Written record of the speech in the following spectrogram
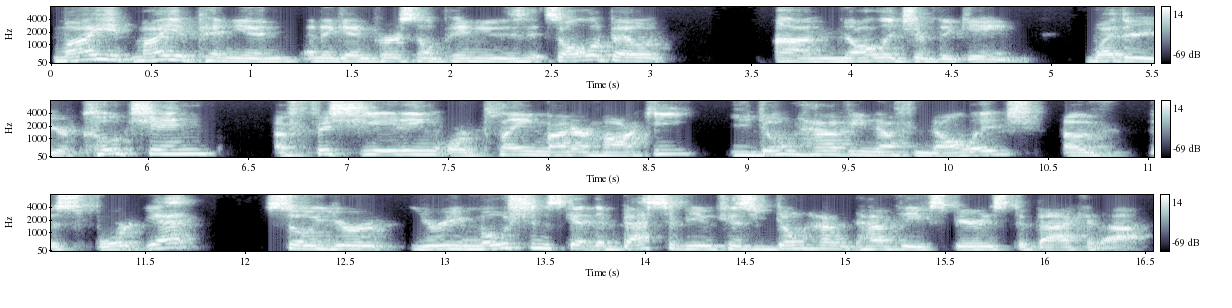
my my opinion, and again, personal opinion is it's all about um, knowledge of the game. Whether you're coaching, officiating, or playing minor hockey, you don't have enough knowledge of the sport yet. So your your emotions get the best of you because you don't have, have the experience to back it up.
